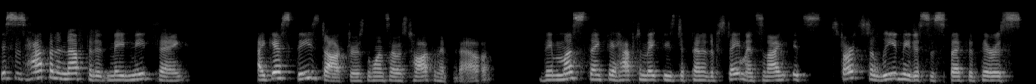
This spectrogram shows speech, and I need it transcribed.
This has happened enough that it made me think, I guess these doctors, the ones I was talking about, they must think they have to make these definitive statements. And I, it starts to lead me to suspect that there is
